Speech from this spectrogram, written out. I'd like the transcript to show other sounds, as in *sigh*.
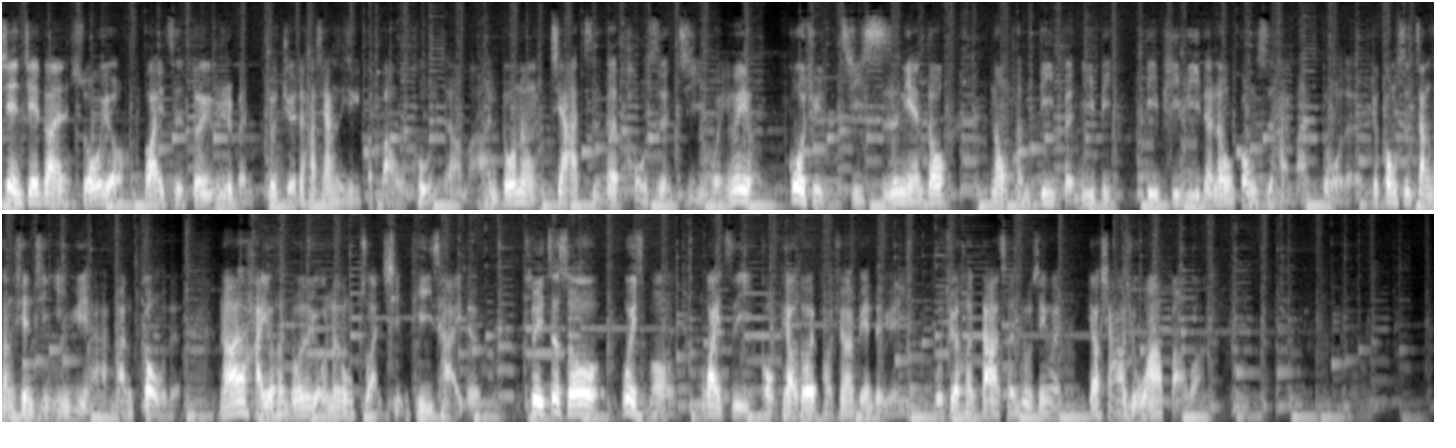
现阶段所有外资对于日本就觉得它像是一个宝库，你知道吗？很多那种价值的投资的机会，因为过去几十年都那种很低本益比、低 PB 的那种公司还蛮多的，就公司账上现金盈余也还蛮够的，然后还有很多有那种转型题材的，所以这时候为什么外资一狗票都会跑去那边的原因，我觉得很大程度是因为要想要去挖宝啊。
